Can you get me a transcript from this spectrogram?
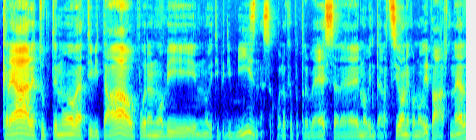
creare tutte nuove attività oppure nuovi, nuovi tipi di business quello che potrebbe essere nuove interazioni con nuovi partner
